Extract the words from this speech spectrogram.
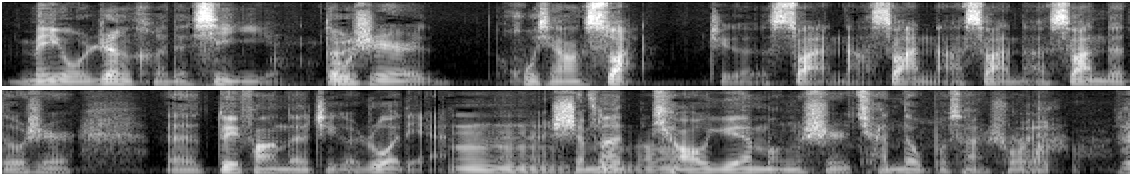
没有任何的信义，都是互相算，这个算呐算呐算呐算的都是呃对方的这个弱点，嗯呃什么条约盟誓全都不算数了。就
